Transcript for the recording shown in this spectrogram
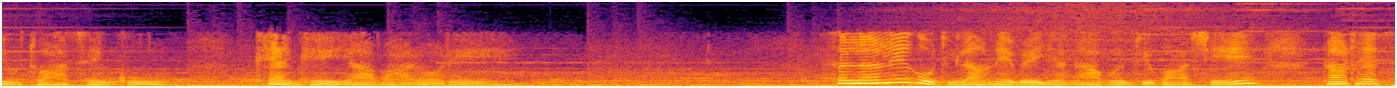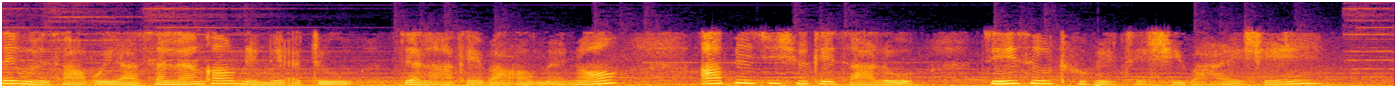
ယူသွားခြင်းကိုခံခဲ့ရပါတော့တယ်။ ဇလန်းလေးကိုဒီလောက်နဲ့ပဲရနာခွင့်ပြုပါရှင်။နောက်ထပ်စိတ်ဝင်စားဖွယ်ရာဇလန်းကောင်းတွေနဲ့အတူပြန်လာခဲ့ပါအောင်မယ်နော်။အားပေးကြည့်ရှုခဲ့ကြလို့ကျေးဇူးထူးပင်တင်ရှိပါတယ်ရှင်။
